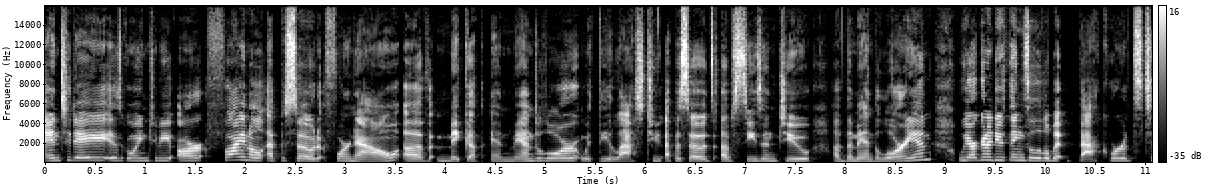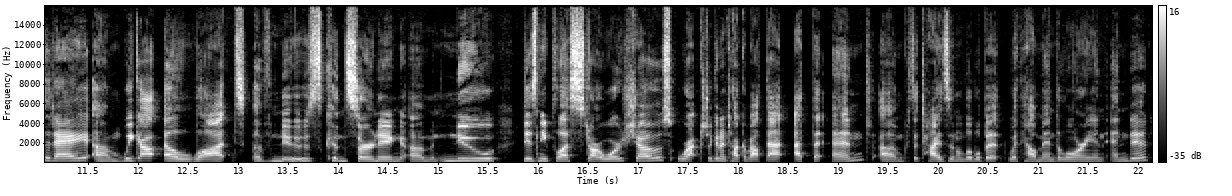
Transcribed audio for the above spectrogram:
And today is going to be our final episode for now of Makeup and Mandalore with the last two episodes of season two of The Mandalorian. We are going to do things a little bit backwards today. Um, we got a lot of news concerning um, new Disney Plus Star Wars shows. We're actually going to talk about that at the end because um, it ties in a little bit with how Mandalorian ended.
